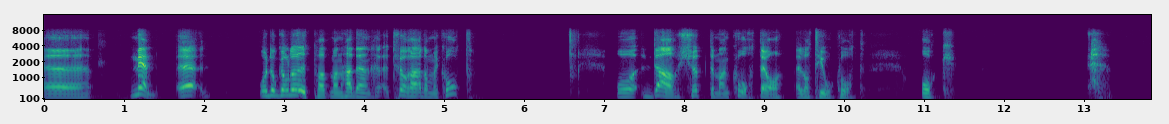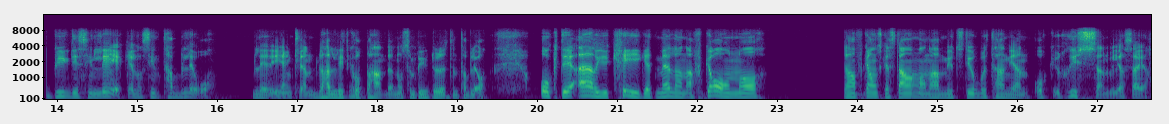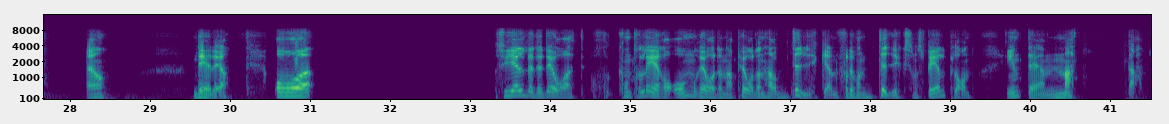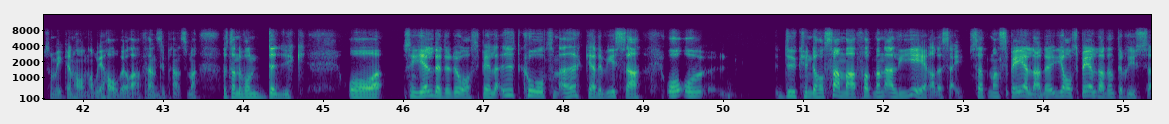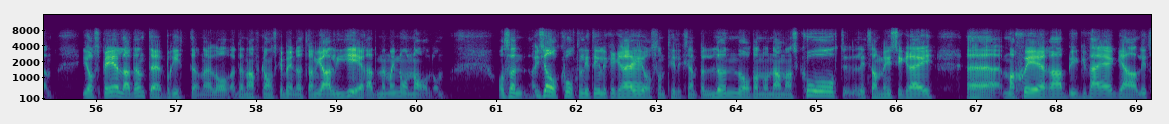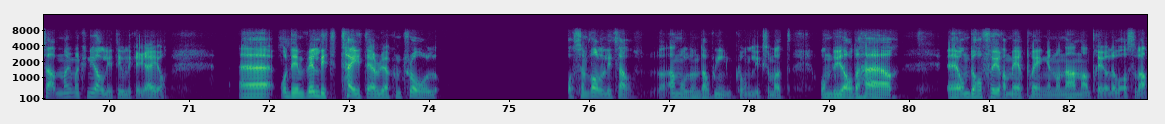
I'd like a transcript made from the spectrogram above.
Uh, men. Uh, och då går det ut på att man hade en, två rader med kort. Och där köpte man kort då, eller tog kort. Och eh, byggde sin lek, eller sin tablå. Blev det egentligen. Du hade lite kort på handen och sen byggde du ut en tablå. Och det är ju kriget mellan afghaner, de afghanska stammarna mot Storbritannien och ryssen vill jag säga. Ja. Det är det. Och så gällde det då att kontrollera områdena på den här duken, för det var en duk som spelplan. Inte en matta som vi kan ha när vi har våra fancy penseln. Utan det var en duk. Och sen gällde det då att spela ut kort som ökade vissa och, och du kunde ha samma för att man allierade sig. Så att man spelade, jag spelade inte ryssen. Jag spelade inte britten eller den afghanska byn utan jag allierade med mig någon av dem. Och sen gör korten lite olika grejer som till exempel lönnmörda någon annans kort, lite så mysig grej. Uh, marschera, bygg vägar, lite så man, man kan göra lite olika grejer. Uh, och det är en väldigt tight area control. Och sen var det lite så här annorlunda wincon liksom att om du gör det här, om du har fyra mer poäng än någon annan tror jag det var sådär.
